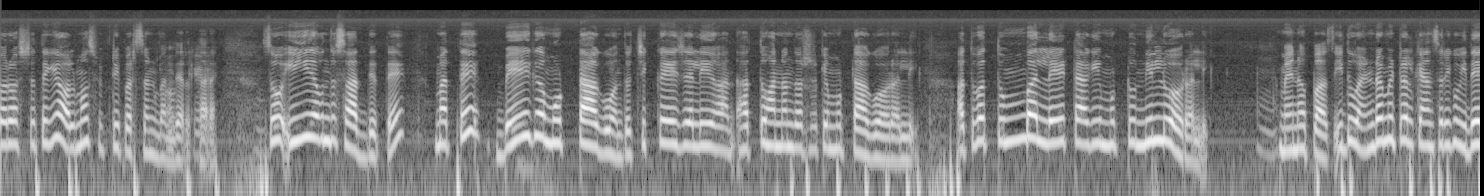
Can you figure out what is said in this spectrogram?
ಬರೋ ಅಷ್ಟೊತ್ತಿಗೆ ಆಲ್ಮೋಸ್ಟ್ ಫಿಫ್ಟಿ ಪರ್ಸೆಂಟ್ ಬಂದಿರ್ತಾರೆ. ಸೊ ಈ ಒಂದು ಸಾಧ್ಯತೆ ಮತ್ತು ಬೇಗ ಮುಟ್ಟಾಗುವಂಥ ಚಿಕ್ಕ ಏಜಲ್ಲಿ ಹತ್ತು ಹನ್ನೊಂದು ವರ್ಷಕ್ಕೆ ಮುಟ್ಟಾಗುವವರಲ್ಲಿ ಅಥವಾ ತುಂಬ ಲೇಟಾಗಿ ಮುಟ್ಟು ನಿಲ್ಲುವವರಲ್ಲಿ ಮೆನೋಪಾಸ್ ಇದು ಎಂಡೋಮೆಟ್ರಿಯಲ್ ಕ್ಯಾನ್ಸರಿಗೂ ಇದೇ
